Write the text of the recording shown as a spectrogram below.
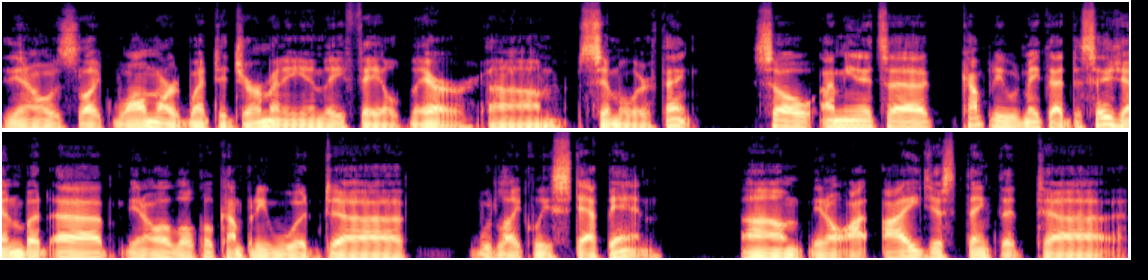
you know, it's like Walmart went to Germany and they failed there. Um, similar thing. So, I mean, it's a company would make that decision, but, uh, you know, a local company would, uh, would likely step in. Um, you know, I, I just think that, uh,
